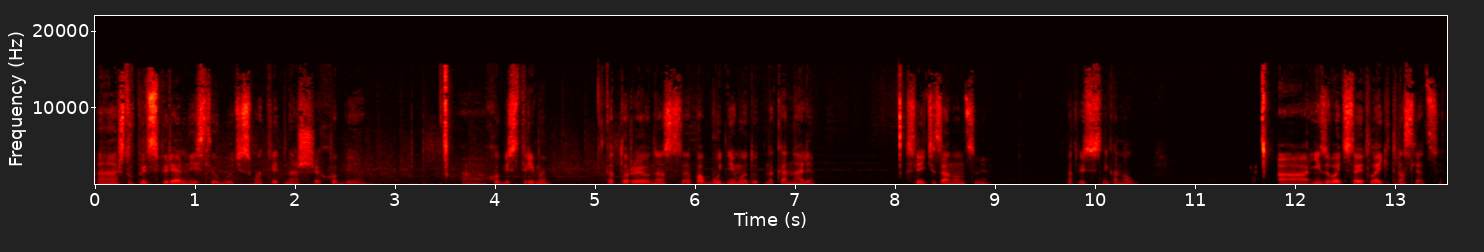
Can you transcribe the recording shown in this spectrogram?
А, что, в принципе, реально, если вы будете смотреть наши хобби, а, хобби-стримы. которые у нас по будням идут на канале. Следите за анонсами. Подписывайтесь на канал. Не забывайте ставить лайки трансляции.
